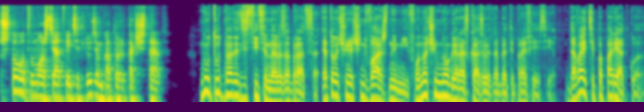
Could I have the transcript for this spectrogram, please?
Что вот вы можете ответить людям, которые так считают? Ну, тут надо действительно разобраться. Это очень-очень важный миф. Он очень много рассказывает об этой профессии. Давайте по порядку.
